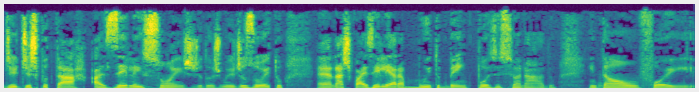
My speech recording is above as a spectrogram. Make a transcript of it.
de disputar as eleições de 2018, eh, nas quais ele era muito bem posicionado. Então, foi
